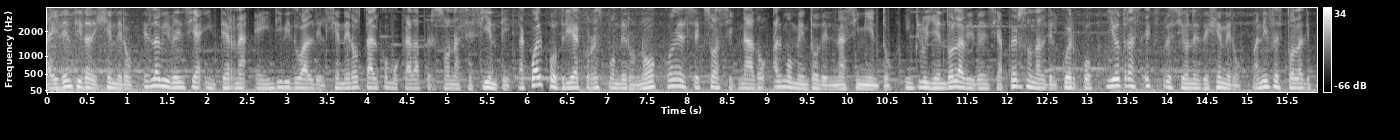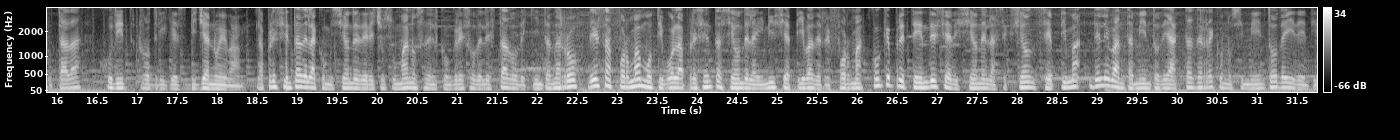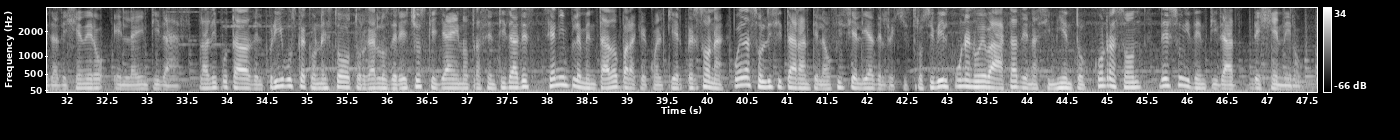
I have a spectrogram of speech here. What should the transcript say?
La identidad de género es la vivencia interna e individual del género tal como cada persona se siente, la cual podría corresponder o no con el sexo asignado al momento del nacimiento, incluyendo la vivencia personal del cuerpo y otras expresiones de género, manifestó la diputada Judith Rodríguez Villanueva, la presidenta de la Comisión de Derechos Humanos en el Congreso del Estado de Quintana Roo. De esa forma motivó la presentación de la iniciativa de reforma con que pretende se adicione la sección séptima de levantamiento de acta de reconocimiento de identidad de género en la entidad. La diputada del PRI busca con esto otorgar los derechos que ya en otras entidades se han implementado para que cualquier persona pueda solicitar ante la oficialía del registro civil una nueva acta de nacimiento con razón de su identidad de género.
